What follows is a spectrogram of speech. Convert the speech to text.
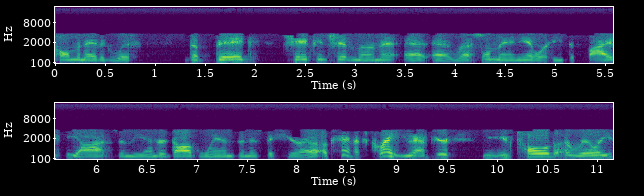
culminated with the big championship moment at, at WrestleMania where he defies the odds and the underdog wins and is the hero. Okay, that's great. You have your you've told a really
